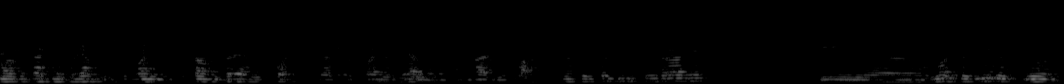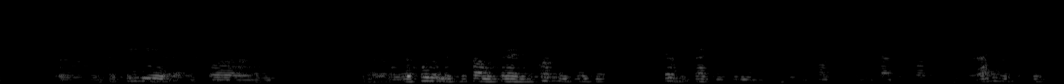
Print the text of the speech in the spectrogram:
у нас затверджений порядок відшкодування безпідставно збережених коштів за користування землями комунальної власності на території міської ради. І е, вносяться зміни в е, частині, е, що е, розрахунок безпідставно збереження коштів здійснює комісія, затвердження відповідно до рішення виконавчого комітету Складської міської ради за фактичний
